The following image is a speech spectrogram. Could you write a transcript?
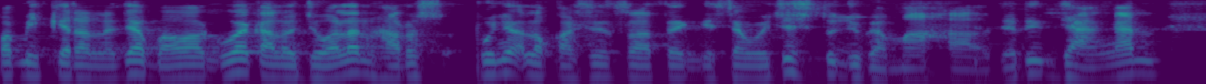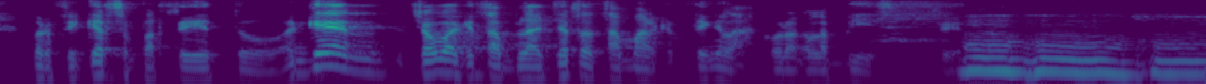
pemikiran aja bahwa gue kalau jualan harus punya lokasi strategis yang which is itu juga mahal. Jadi jangan berpikir seperti itu. Again, coba kita belajar tentang marketing lah kurang lebih. Hmm, hmm, hmm.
